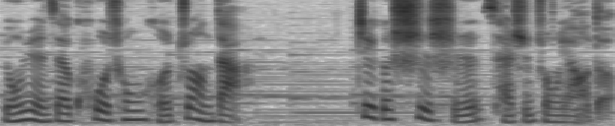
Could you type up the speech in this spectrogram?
永远在扩充和壮大，这个事实才是重要的。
